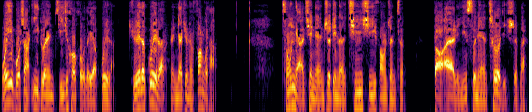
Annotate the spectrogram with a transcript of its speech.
微博上一堆人急急吼吼的要跪了，觉得跪了人家就能放过他。从两千年制定的亲西方政策，到二零一四年彻底失败，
